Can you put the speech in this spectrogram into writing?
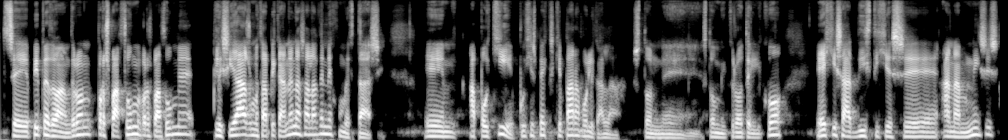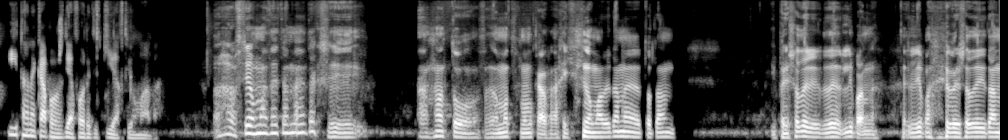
σε επίπεδο ανδρών προσπαθούμε, προσπαθούμε, πλησιάζουμε θα πει κανένας, αλλά δεν έχουμε φτάσει. Ε, από εκεί που έχεις παίξει και πάρα πολύ καλά στον, ε, στο μικρό τελικό, έχεις αντίστοιχες ε, αναμνήσεις ή ήταν κάπως διαφορετική αυτή η ομάδα; Α, Αυτή η ομάδα ήταν εντάξει. Άμα το, άμα το θυμάμαι καλά, αυτή η ομάδα ήταν ε, το όταν οι περισσότεροι δεν λείπανε. Λείπανε, οι περισσότεροι ήταν.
